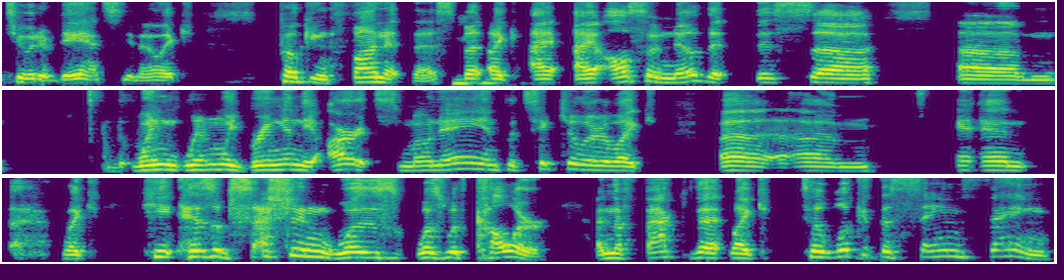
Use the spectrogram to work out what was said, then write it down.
intuitive dance you know like poking fun at this. But like i i also know that this uh um when when we bring in the arts monet in particular like uh um and, and like he his obsession was was with color. And the fact that like to look at the same thing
